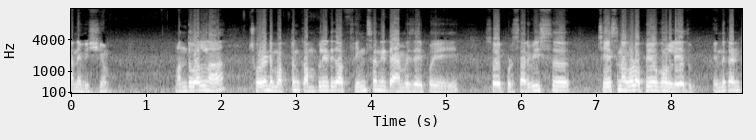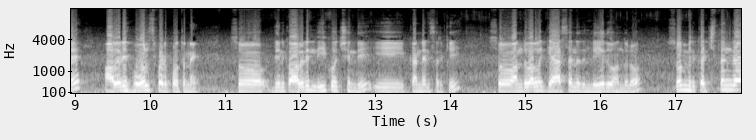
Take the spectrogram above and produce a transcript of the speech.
అనే విషయం. అందువలన చూడండి మొత్తం కంప్లీట్గా ఫిన్స్ అన్ని డ్యామేజ్ అయిపోయాయి. సో ఇప్పుడు సర్వీస్ చేసినా కూడా ఉపయోగం లేదు. ఎందుకంటే ఆల్రెడీ హోల్స్ పడిపోతున్నాయి. సో దీనికి ఆల్రెడీ లీక్ వచ్చింది ఈ కండెన్సర్కి సో అందువల్ల గ్యాస్ అనేది లేదు అందులో. సో మీరు ఖచ్చితంగా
